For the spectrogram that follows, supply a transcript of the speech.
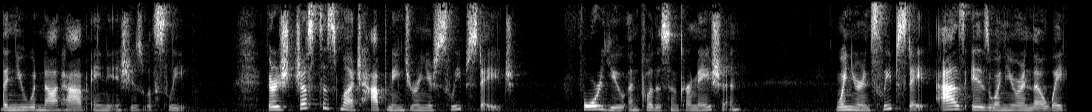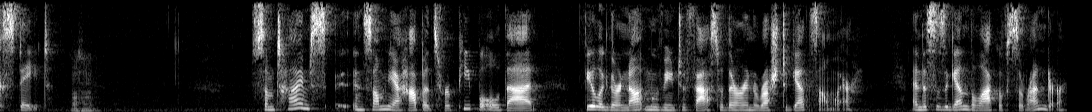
then you would not have any issues with sleep. There's just as much happening during your sleep stage for you and for this incarnation when you're in sleep state as is when you're in the awake state. Mhm. Sometimes insomnia happens for people that feel like they're not moving too fast or they're in a rush to get somewhere. And this is again the lack of surrender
